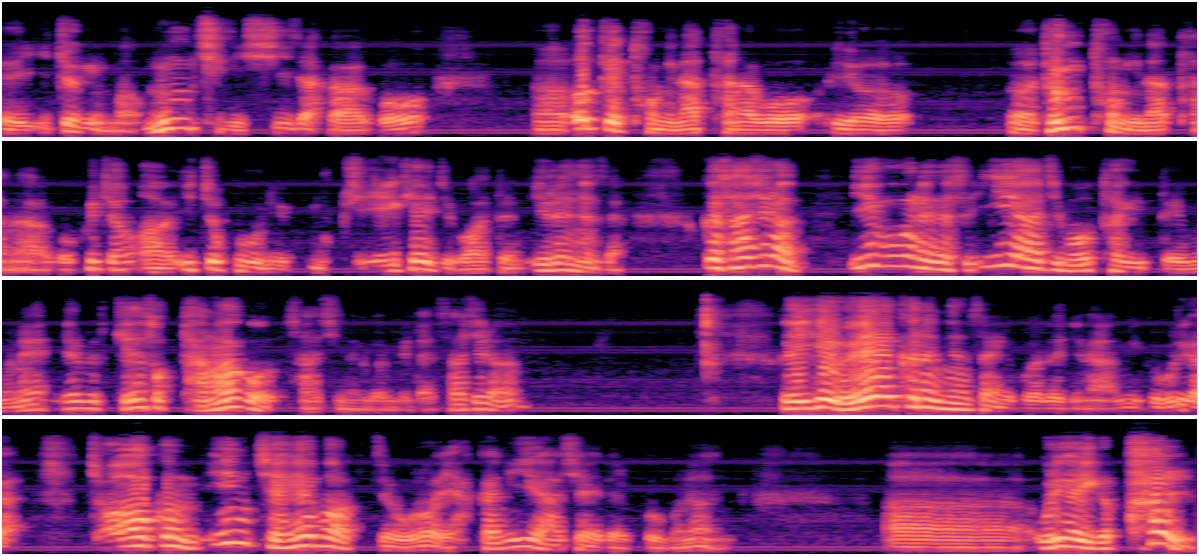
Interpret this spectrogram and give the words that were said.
이쪽이 뭐 뭉치기 시작하고 어, 어깨통이 나타나고 어, 등통이 나타나고 그죠? 아, 이쪽 부분이 묵직해지고 하여튼 이런 현상. 그 사실은 이 부분에 대해서 이해하지 못하기 때문에 여러분 계속 당하고 사시는 겁니다. 사실은 그 이게 왜 그런 현상이 벌어지나 하면 우리가 조금 인체 해부학적으로 약간 이해하셔야 될 부분은 어, 우리가 이거 팔,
